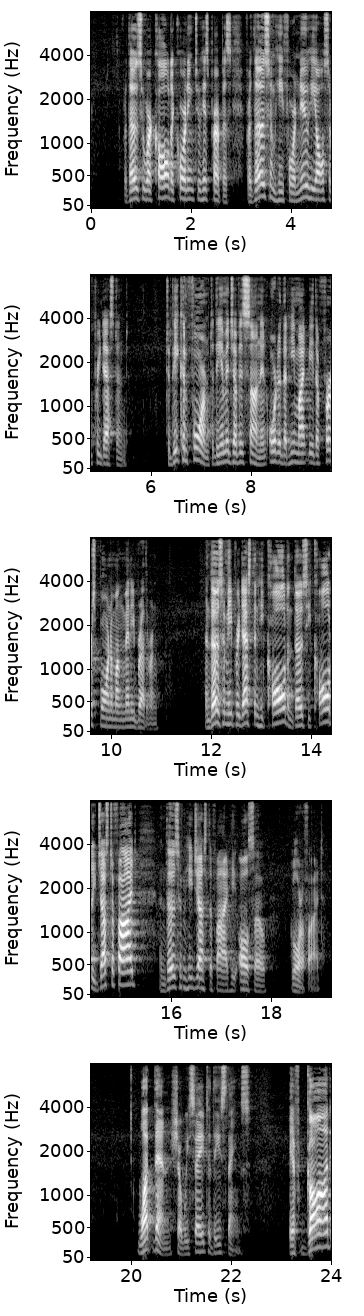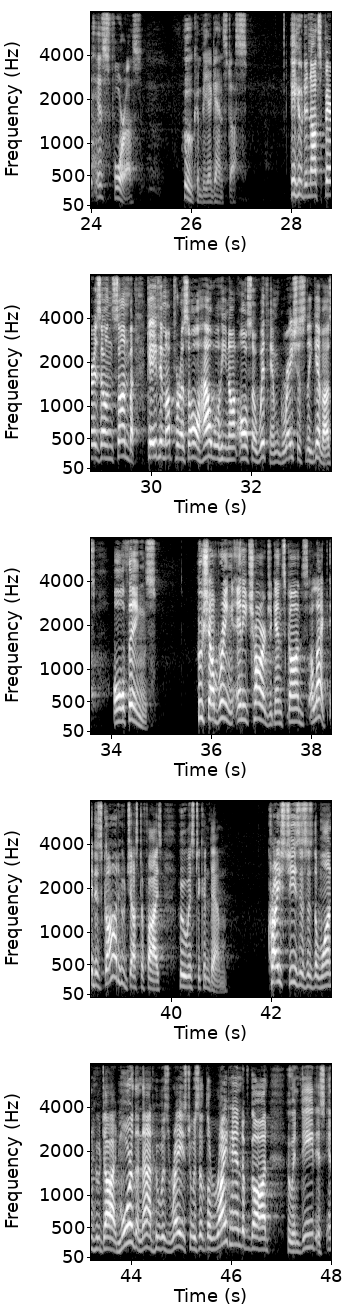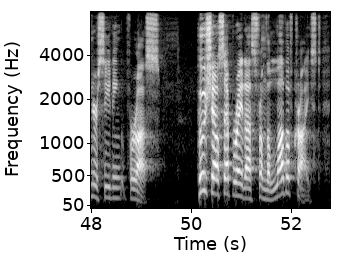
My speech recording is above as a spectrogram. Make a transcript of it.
For those who are called according to His purpose, for those whom He foreknew, He also predestined to be conformed to the image of His Son, in order that He might be the firstborn among many brethren. And those whom he predestined, he called, and those he called, he justified, and those whom he justified, he also glorified. What then shall we say to these things? If God is for us, who can be against us? He who did not spare his own son, but gave him up for us all, how will he not also with him graciously give us all things? Who shall bring any charge against God's elect? It is God who justifies, who is to condemn? Christ Jesus is the one who died. More than that, who was raised, who is at the right hand of God, who indeed is interceding for us. Who shall separate us from the love of Christ?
